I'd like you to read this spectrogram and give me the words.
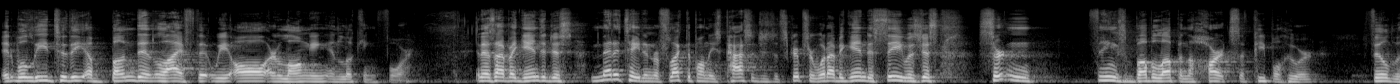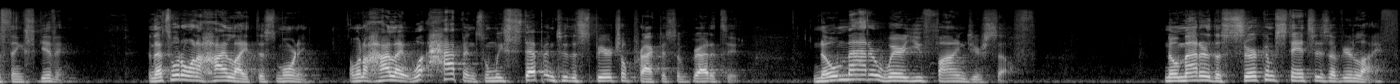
It will lead to the abundant life that we all are longing and looking for. And as I began to just meditate and reflect upon these passages of Scripture, what I began to see was just certain things bubble up in the hearts of people who are filled with thanksgiving. And that's what I want to highlight this morning. I want to highlight what happens when we step into the spiritual practice of gratitude. No matter where you find yourself, no matter the circumstances of your life,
